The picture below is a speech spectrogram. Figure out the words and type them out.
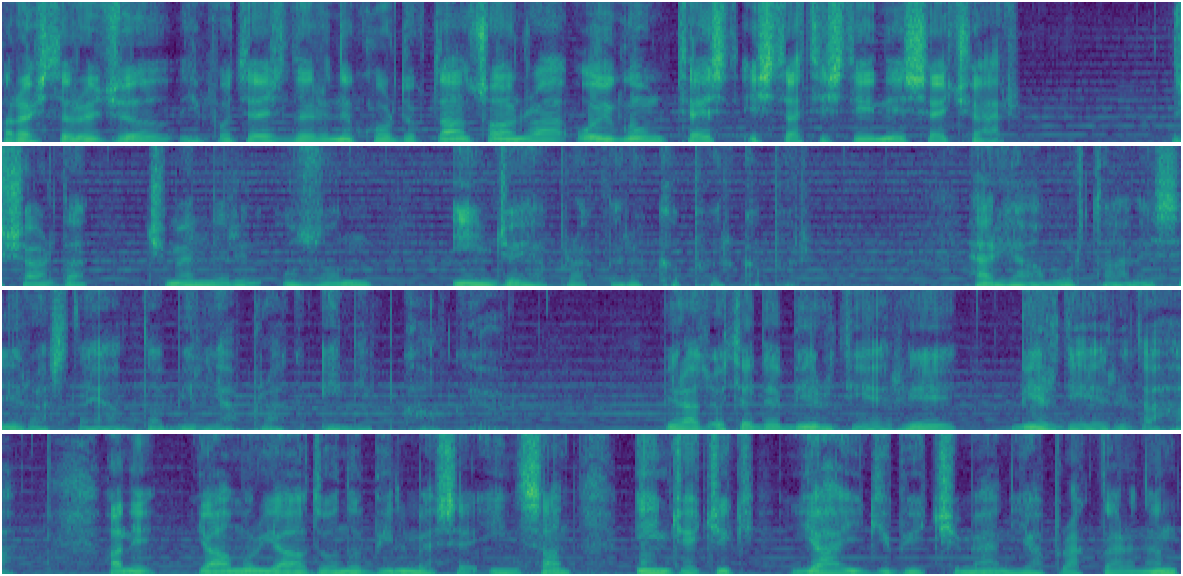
Araştırıcı hipotezlerini kurduktan sonra uygun test istatistiğini seçer. Dışarıda çimenlerin uzun, ince yaprakları kıpır kıpır. Her yağmur tanesi rastlayanda bir yaprak inip kalkıyor. Biraz ötede bir diğeri, bir diğeri daha. Hani yağmur yağdığını bilmese insan incecik yay gibi çimen yapraklarının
